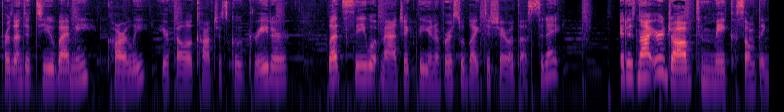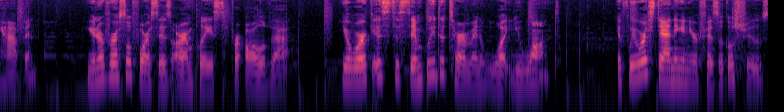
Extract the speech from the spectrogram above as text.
presented to you by me, Carly, your fellow conscious co creator. Let's see what magic the universe would like to share with us today. It is not your job to make something happen. Universal forces are in place for all of that. Your work is to simply determine what you want. If we were standing in your physical shoes,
